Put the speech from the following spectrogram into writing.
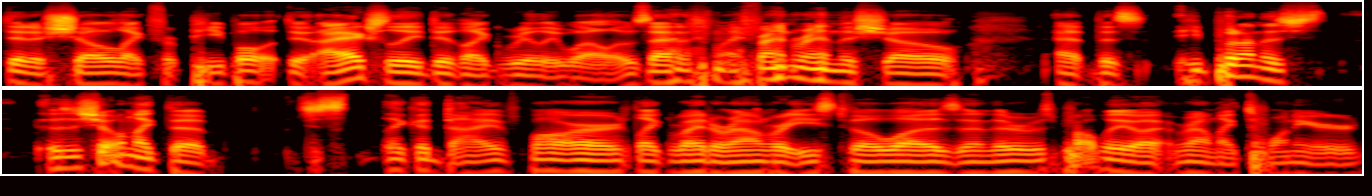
did a show like for people, dude, I actually did like really well. It was that my friend ran the show at this. He put on this. It was a show in like the just like a dive bar, like right around where Eastville was, and there was probably uh, around like twenty or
